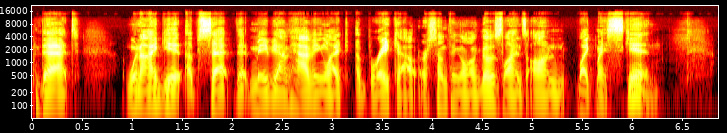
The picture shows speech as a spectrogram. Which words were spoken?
that when I get upset that maybe I'm having like a breakout or something along those lines on like my skin,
